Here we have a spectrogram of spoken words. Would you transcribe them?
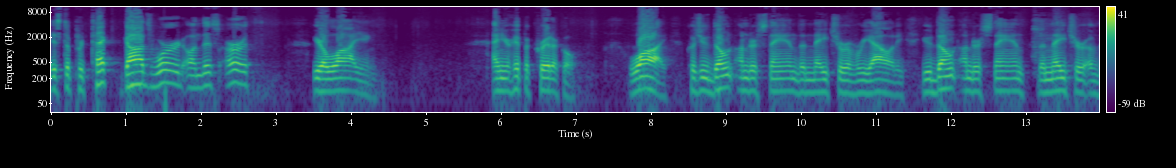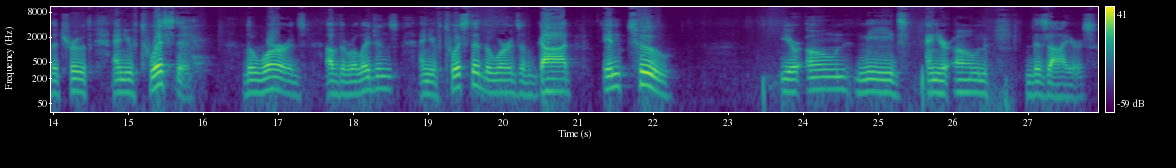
is to protect God's word on this earth, you're lying. And you're hypocritical. Why? because you don't understand the nature of reality. You don't understand the nature of the truth, and you've twisted the words of the religions, and you've twisted the words of God into your own needs and your own desires.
